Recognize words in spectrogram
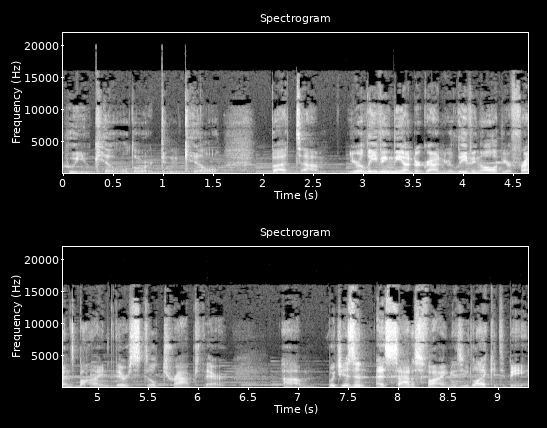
who you killed or didn't kill. But um, you're leaving the underground, you're leaving all of your friends behind. They're still trapped there um, which isn't as satisfying as you'd like it to be.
